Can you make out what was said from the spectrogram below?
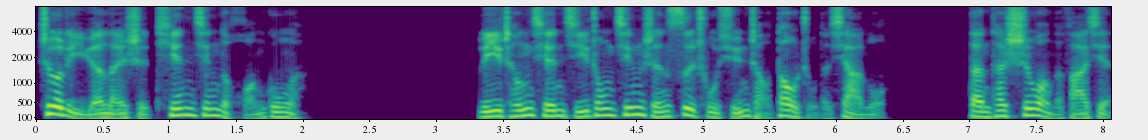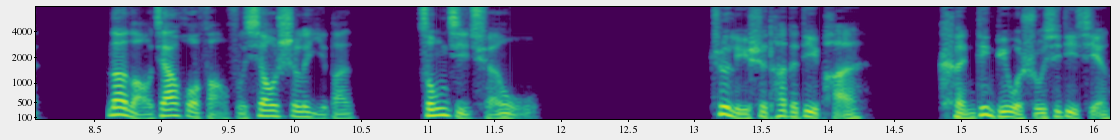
这里原来是天津的皇宫啊！李承前集中精神，四处寻找道主的下落，但他失望的发现，那老家伙仿佛消失了一般。踪迹全无。这里是他的地盘，肯定比我熟悉地形。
